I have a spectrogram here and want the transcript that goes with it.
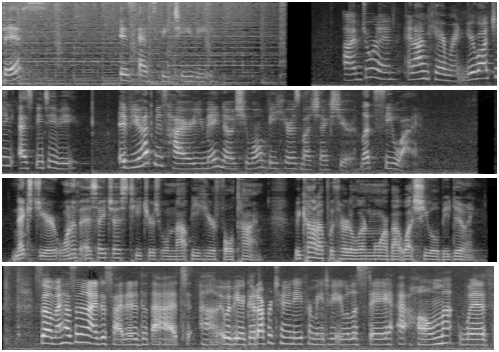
This is SVTV. I'm Jordan. And I'm Camryn. You're watching SVTV. If you had Miss Heier, you may know she won't be here as much next year. Let's see why. Next year, one of SHS teachers will not be here full time. We caught up with her to learn more about what she will be doing. So my husband and I decided that um, it would be a good opportunity for me to be able to stay at home with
